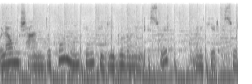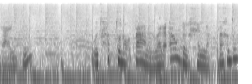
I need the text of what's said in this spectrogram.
ولو مش عندكم ممكن تجيبوا اللون الأسود مانيكير أسود عادي. وتحطوا نقطة على الورقة وبالخلة بتاخدوا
